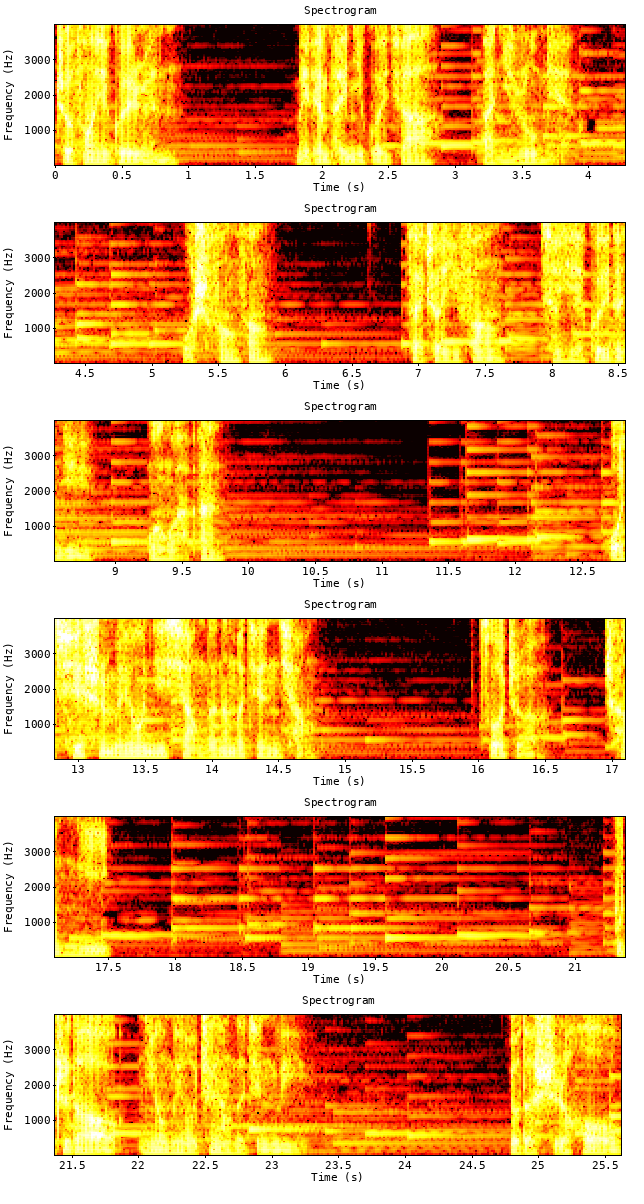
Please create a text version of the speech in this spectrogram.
这方夜归人，每天陪你归家，伴你入眠。我是芳芳，在这一方向夜归的你问晚安。我其实没有你想的那么坚强。作者：程一。不知道你有没有这样的经历？有的时候，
